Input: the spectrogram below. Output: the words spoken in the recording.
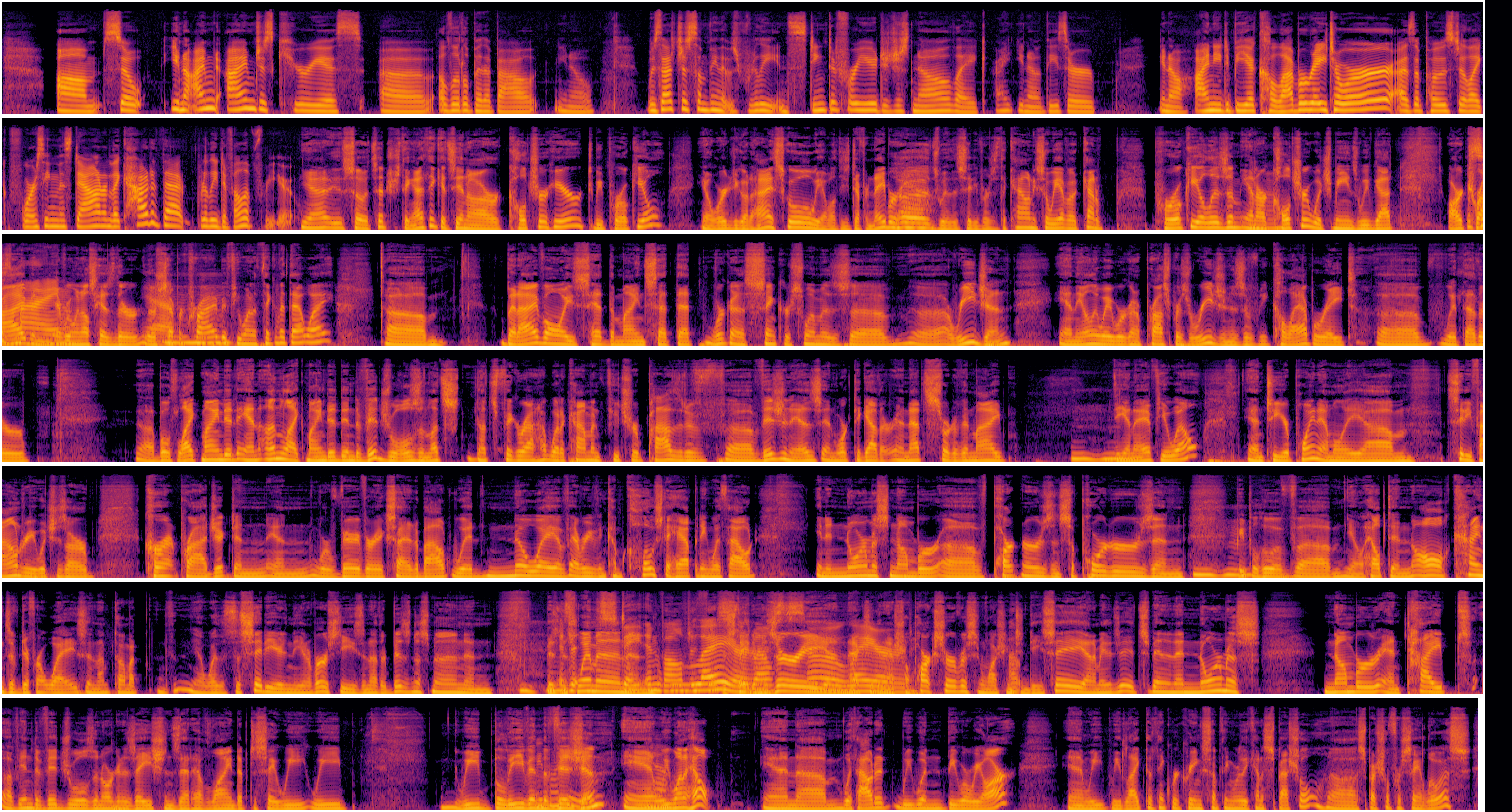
um, so, you know, I'm I'm just curious uh, a little bit about, you know, was that just something that was really instinctive for you to just know, like, I, you know, these are, you know, I need to be a collaborator as opposed to like forcing this down, or like, how did that really develop for you? Yeah, so it's interesting. I think it's in our culture here to be parochial. You know, where did you go to high school? We have all these different neighborhoods. We have the city versus the county. So we have a kind of parochialism in our culture, which means we've got our is tribe and everyone else has their, their Yeah. separate tribe, if you want to think of it that way. Um, but I've always had the mindset that we're going to sink or swim as uh, uh, a region, and the only way we're going to prosper as a region is if we collaborate uh, with other, uh, both like-minded and unlike-minded individuals, and let's let's figure out how, what a common future positive uh, vision is, and work together. And that's sort of in my DNA, if you will. And to your point, Emily, um, City Foundry, which is our current project, and and we're very very excited about, would no way have ever even come close to happening without an enormous number of partners and supporters and people who have um, you know helped in all kinds of different ways. And I'm talking about you know whether it's the city and the universities and other businessmen and it businesswomen state and involved with the state of Well, Missouri so and actually the. National Park Service in Washington D.C. And I mean, it's been an enormous number and types of individuals and organizations that have lined up to say we we we believe in We the believe. vision and Yeah. we want to help. And um, without it, we wouldn't be where we are. And we, we like to think we're creating something really kind of special, uh, special for St. Louis.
